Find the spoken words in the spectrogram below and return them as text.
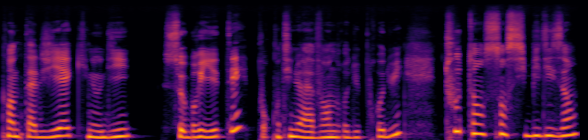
Quant à le GIEC qui nous dit sobriété pour continuer à vendre du produit, tout en sensibilisant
